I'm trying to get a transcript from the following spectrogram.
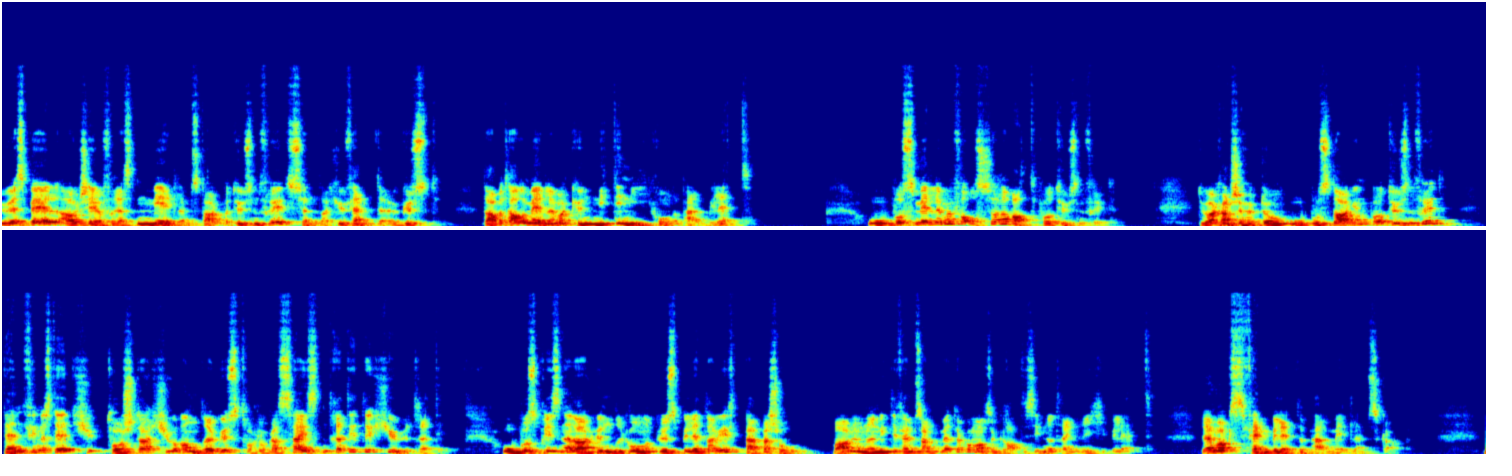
USBL arrangerer forresten medlemsdag på Tusenfryd søndag 25. august. Da betaler medlemmer kun 99 kroner per billett. Obos-medlemmer får også rabatt på Tusenfryd. Du har kanskje hørt om Obos-dagen på Tusenfryd? Den finner sted torsdag 22. august fra kl. 16.30 til 20.30. Obos-prisen er da 100 kroner pluss billettavgift per person. Barn under 95 cm kommer altså gratis inn og trenger ikke billett. Det er maks fem billetter per medlemskap.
